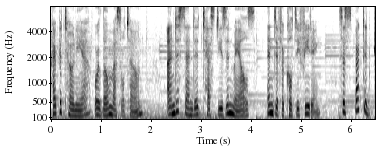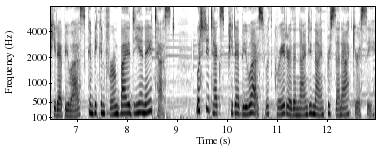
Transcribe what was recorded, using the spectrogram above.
hypotonia or low muscle tone, undescended testes in males, and difficulty feeding. Suspected PWS can be confirmed by a DNA test, which detects PWS with greater than 99% accuracy.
